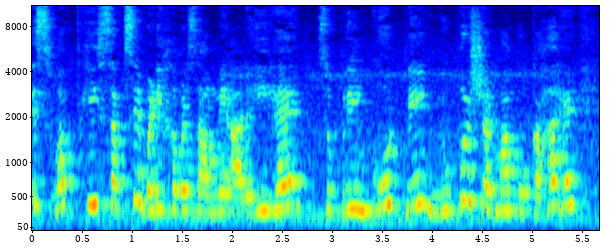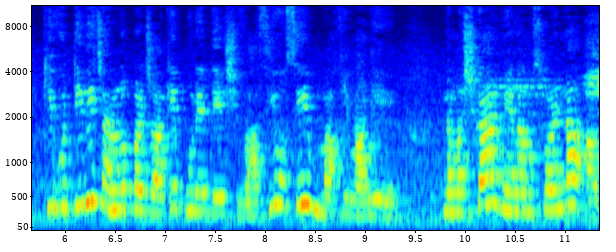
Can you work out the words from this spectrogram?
इस वक्त की सबसे बड़ी खबर सामने आ रही है। सुप्रीम कोर्ट ने नुपुर शर्मा को कहा है कि वो टीवी चैनलों पर जाके पूरे देशवासियों से माफ़ी मांगे। नमस्कार, मेरा नाम स्वर्णा, आप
